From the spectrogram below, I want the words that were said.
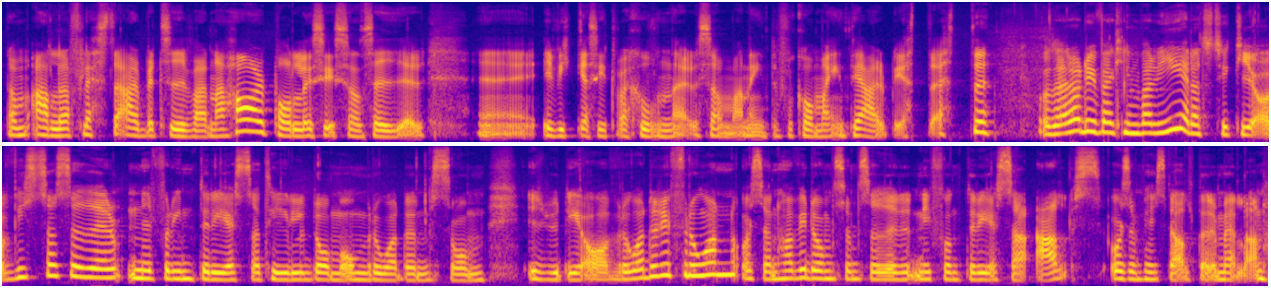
de allra flesta arbetsgivarna har policies som säger eh, i vilka situationer som man inte får komma in till arbetet. Och där har det verkligen varierat tycker jag. Vissa säger ni får inte resa till de områden som UD avråder ifrån och sen har vi de som säger ni får inte resa alls och sen finns det allt däremellan.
